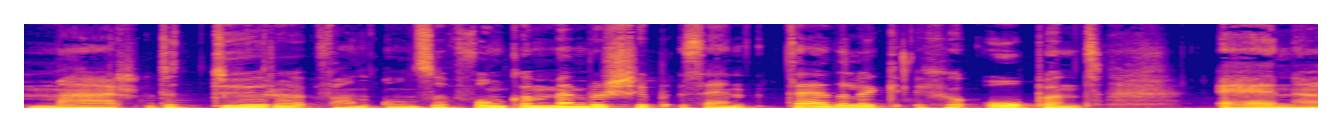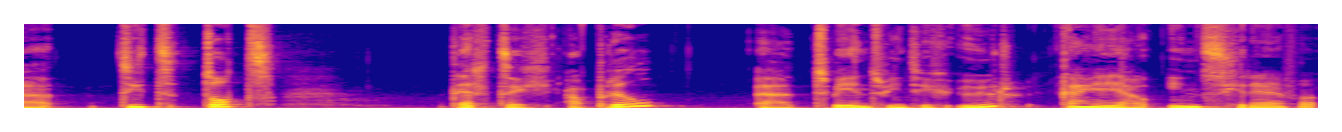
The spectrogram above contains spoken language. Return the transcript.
Maar de deuren van onze Vonken Membership zijn tijdelijk geopend. En uh, dit tot 30 april, uh, 22 uur, kan je jou inschrijven.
